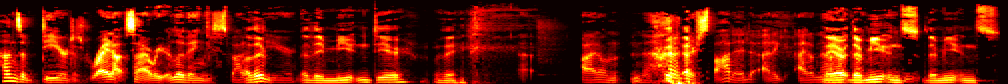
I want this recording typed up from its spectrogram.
tons of deer just right outside where you're living. These spotted Are they deer. are they mutant deer? Are they I don't know. they're spotted. I, I don't know. they are they're mutants. They're mutants.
